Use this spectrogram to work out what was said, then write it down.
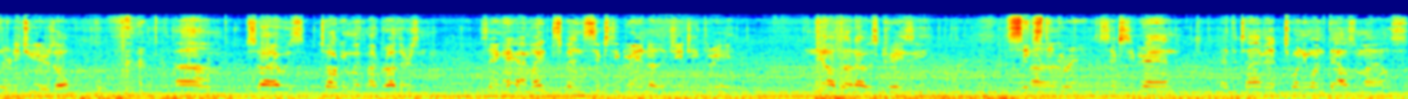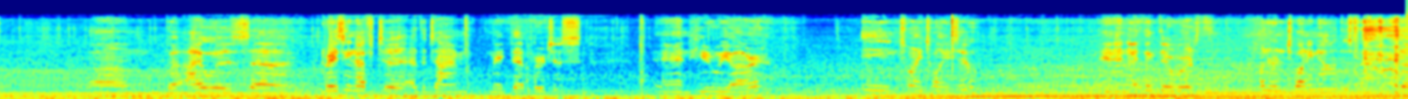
32 years old. um, so I was talking with my brothers and saying, hey, I might spend 60 grand on a GT3, and they all thought I was crazy. 60 Uh, grand. 60 grand at the time had 21,000 miles. Um, but I was uh, crazy enough to, at the time, make that purchase. And here we are in 2022. And I think they're worth 120 now at this point. So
